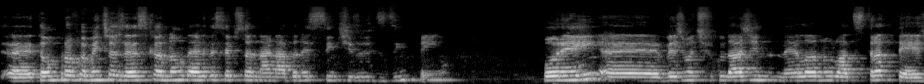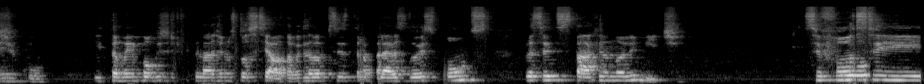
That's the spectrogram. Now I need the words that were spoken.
É, então, provavelmente a Jéssica não deve decepcionar nada nesse sentido de desempenho. Porém, é, vejo uma dificuldade nela no lado estratégico e também um pouco de dificuldade no social. Talvez ela precise trabalhar os dois pontos para ser destaque no Limite. Se fosse.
